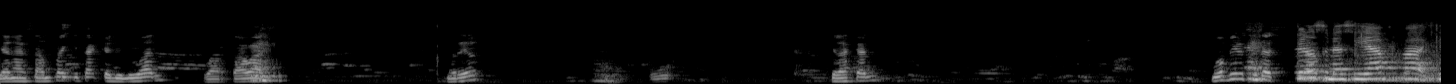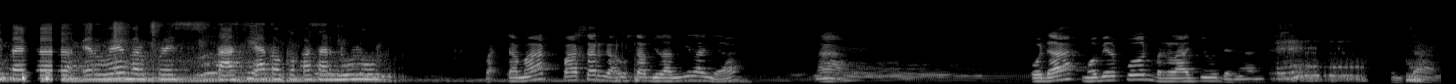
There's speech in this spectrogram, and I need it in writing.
Jangan sampai kita keduluan wartawan. Nuril? Silakan Mobil sudah siap. Mobil sudah siap, Pak. Kita ke RW berprestasi atau ke pasar dulu. Pak Camat, pasar nggak usah bilang-bilang ya. Nah, udah mobil pun berlaju dengan kencang.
